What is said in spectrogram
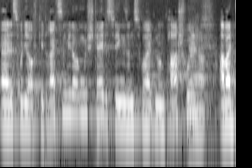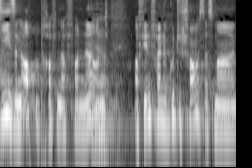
äh, das wurde ja auf G13 wieder umgestellt, deswegen sind es halt nur ein paar Schulen. Ja. Aber die sind auch betroffen davon. Ne? Ja. Und auf jeden Fall eine gute Chance, das mal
